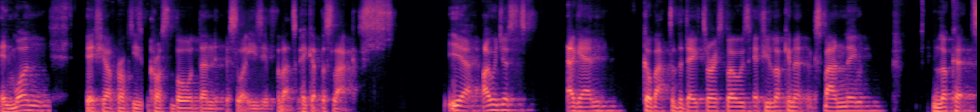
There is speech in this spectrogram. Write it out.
in one if you have properties across the board then it's a lot easier for that to pick up the slack. Yeah i would just again go back to the data i suppose. If you're looking at expanding look at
